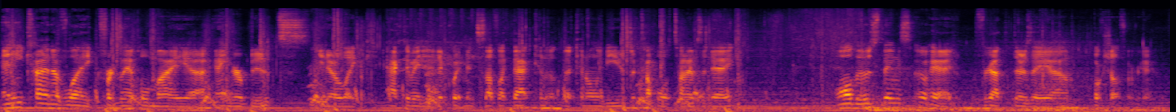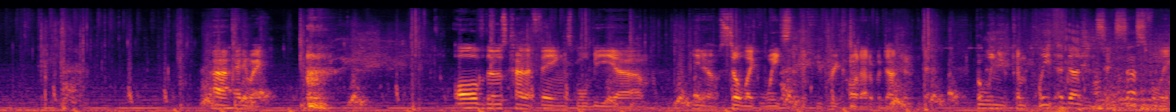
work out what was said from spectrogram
any kind of like, for example, my uh, anger boots, you know, like activated equipment, stuff like that, can that can only be used a couple of times a day. All those things. I forgot that there's a um, bookshelf over here. Uh, anyway, all of those kind of things will be, um, you know, still like wasted if you've recalled out of a dungeon. But when you complete a dungeon successfully,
